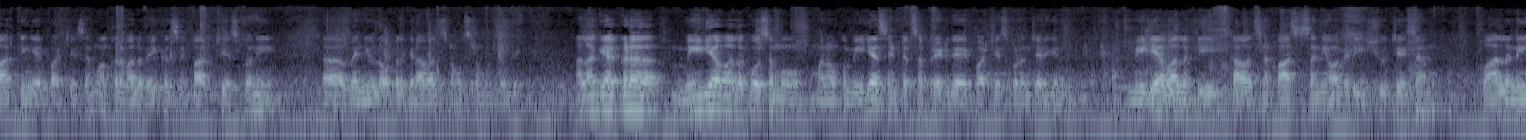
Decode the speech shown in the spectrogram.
పార్కింగ్ ఏర్పాటు చేశాము. అక్కడ వాళ్ళ వెహికల్స్ని పార్క్ చేసుకొని వెన్యూ లోపలికి రావాల్సిన అవసరం ఉంటుంది. అలాగే అక్కడ మీడియా వాళ్ళ కోసము మనం ఒక మీడియా సెంటర్ సపరేట్గా ఏర్పాటు చేసుకోవడం జరిగింది. మీడియా వాళ్ళకి కావాల్సిన పాసెస్ అన్ని ఆల్రెడీ ఇష్యూ చేశాము. వాళ్ళని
